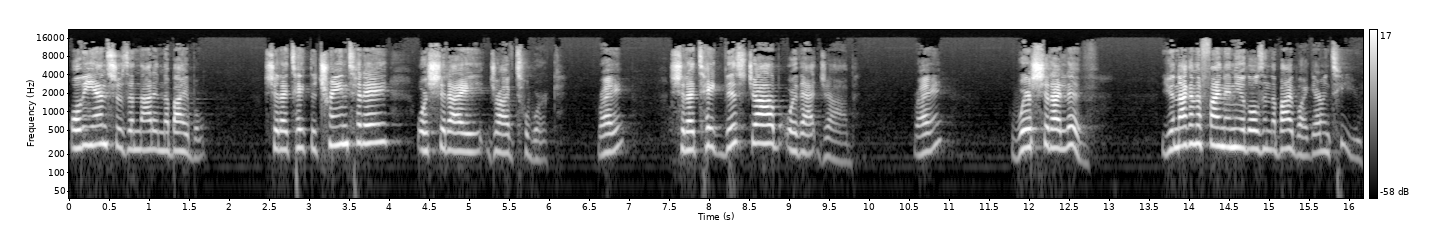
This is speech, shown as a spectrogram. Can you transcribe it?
all the answers are not in the Bible. Should I take the train today or should I drive to work? Right? Should I take this job or that job? Right? Where should I live? You're not going to find any of those in the Bible, I guarantee you.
